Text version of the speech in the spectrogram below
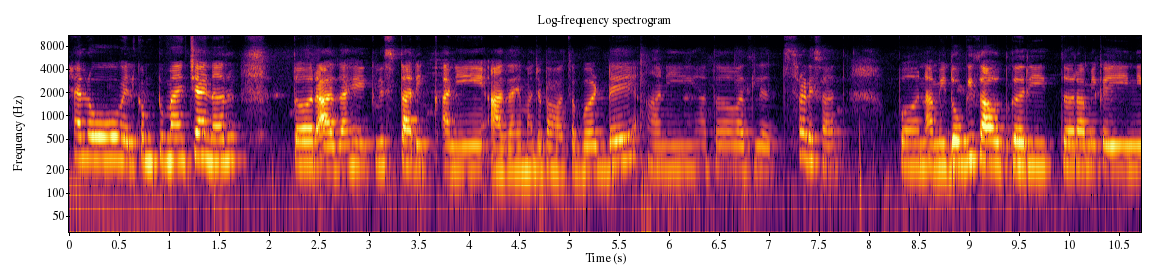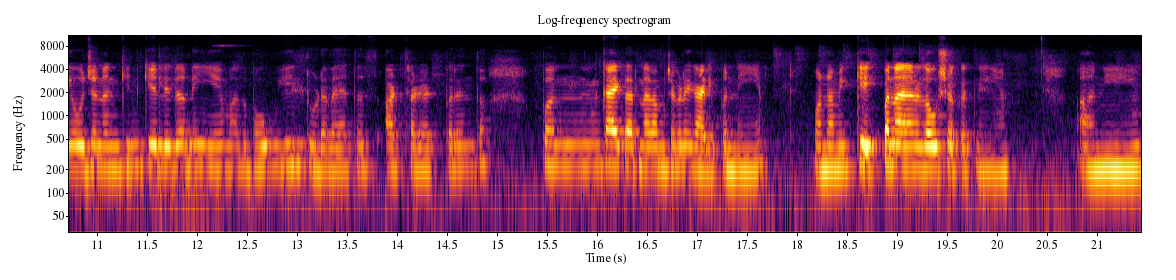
Hello welcome to my channel. तर आज आहे एकवीस तारीख आणि आज आहे माझ्या भावाचा बर्थडे आणि आता वाजले साडेसात. पण आम्ही दोघीच आहोत घरी तर आम्ही काही नियोजन आणखीन केलेलं नाही आहे माझा भाऊ येईल थोड्या वेळातच आठ साडेआठपर्यंत पण काय करणार आमच्याकडे गाडी पण नाही आहे म्हणून आम्ही केक पण आणायला जाऊ शकत नाही आहे आणि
